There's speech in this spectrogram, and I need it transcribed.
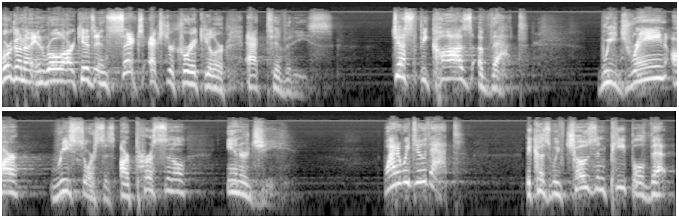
We're going to enroll our kids in six extracurricular activities. Just because of that, we drain our resources, our personal energy. Why do we do that? Because we've chosen people that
